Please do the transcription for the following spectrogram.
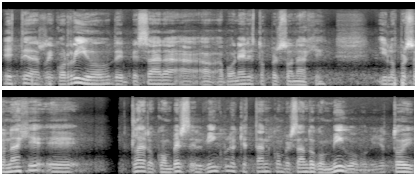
este recorrido de empezar a, poner estos personajes y los personajes... Eh, claro, el vínculo es que están conversando conmigo, porque yo estoy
